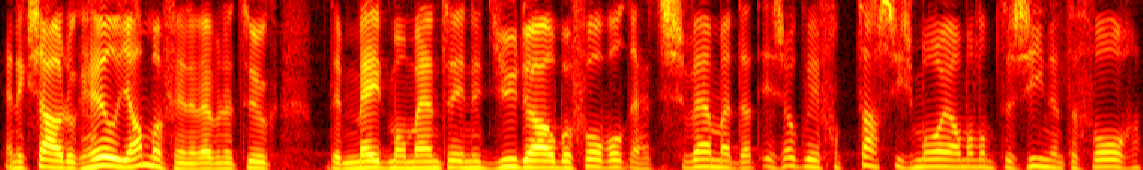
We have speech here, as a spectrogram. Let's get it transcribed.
En ik zou het ook heel jammer vinden. We hebben natuurlijk de meetmomenten in het judo bijvoorbeeld, het zwemmen. Dat is ook weer fantastisch mooi allemaal om te zien en te volgen.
